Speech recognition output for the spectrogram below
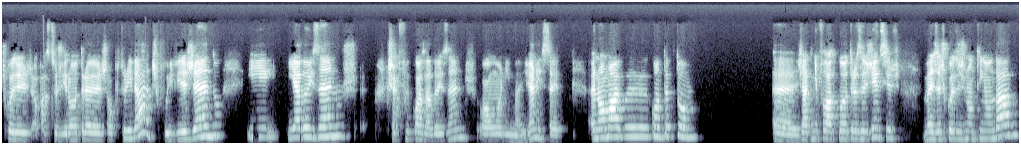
as coisas, opa, surgiram outras oportunidades, fui viajando e, e há dois anos que já foi quase há dois anos, ou há um ano e meio, já nem sei, a Nomad contactou-me. Uh, já tinha falado com outras agências, mas as coisas não tinham dado,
